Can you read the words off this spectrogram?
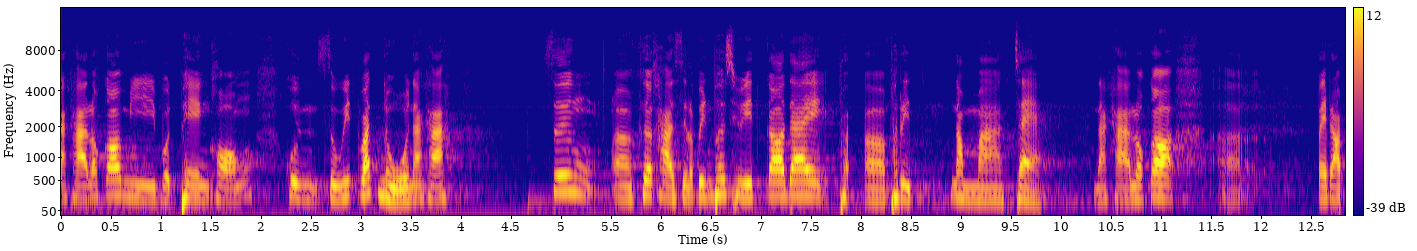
นะคะ แล้วก็มีบทเพลงของคุณสุวิทย์วัดหนูนะคะ ซึ่งเครือข่ายศิลปินเพื่อชีวิตก็ได้ผลิตนำมาแจกนะคะ แล้วก็ไปรับ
